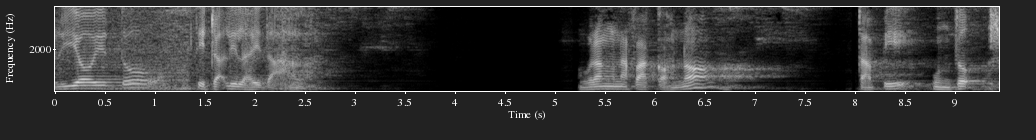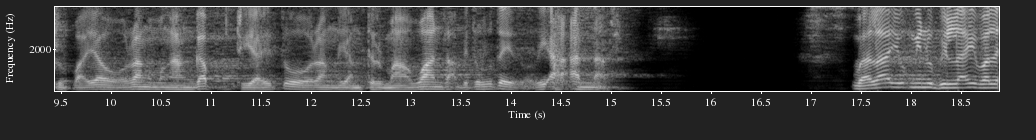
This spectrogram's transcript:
Rio itu tidak lillahi ta'ala. Orang no, tapi untuk supaya orang menganggap dia itu orang yang dermawan tak piturute itu ria'an nas. Wala yu'minu billahi wal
